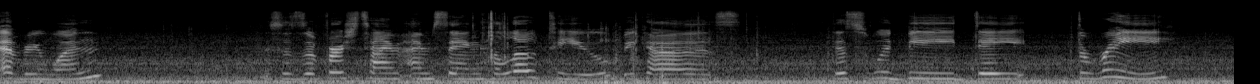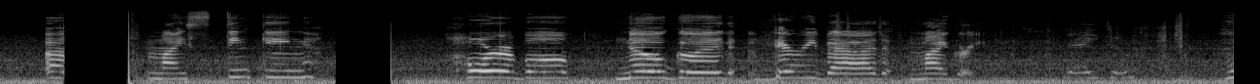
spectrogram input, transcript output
everyone. This is the first time I'm saying hello to you because this would be day three of my stinking, horrible, no good, very bad migraine. Day two.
